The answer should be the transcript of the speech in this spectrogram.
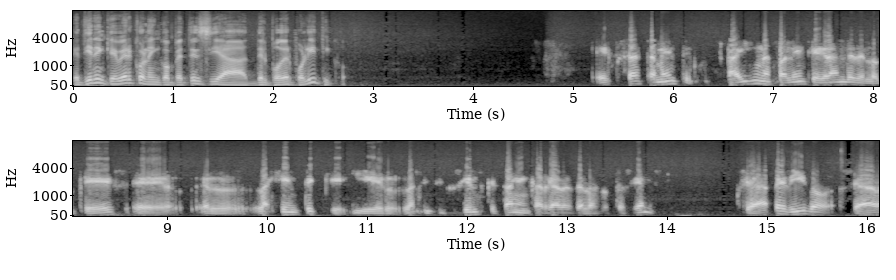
que tienen que ver con la incompetencia del poder político. Exactamente. Hay una falencia grande de lo que es eh, la gente que, y las instituciones que están encargadas de las dotaciones se ha pedido, se ha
